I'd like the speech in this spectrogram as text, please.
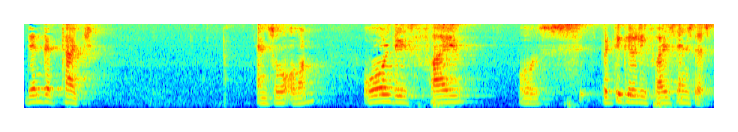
Then the touch, and so on. All these five, or particularly five senses,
